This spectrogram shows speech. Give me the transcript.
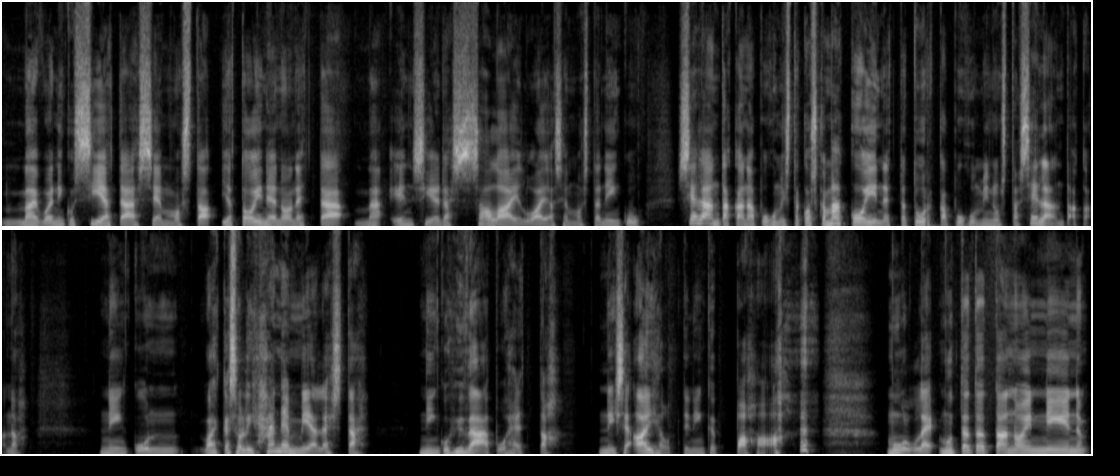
mä en voi niin sietää semmoista. Ja toinen on, että mä en siedä salailua ja semmoista niin kuin selän takana puhumista, koska mä koin, että Turkka puhui minusta selän takana. Niin kuin, vaikka se oli hänen mielestä niin kuin hyvää puhetta, niin se aiheutti niin pahaa mulle. Mutta tota noin niin,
